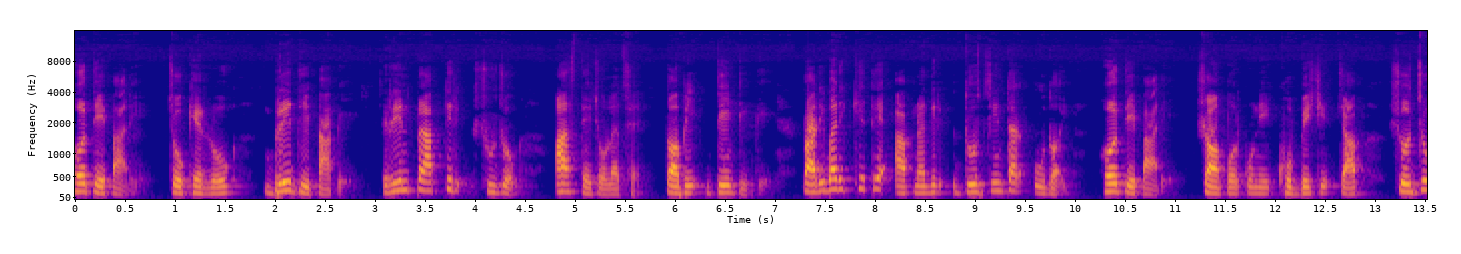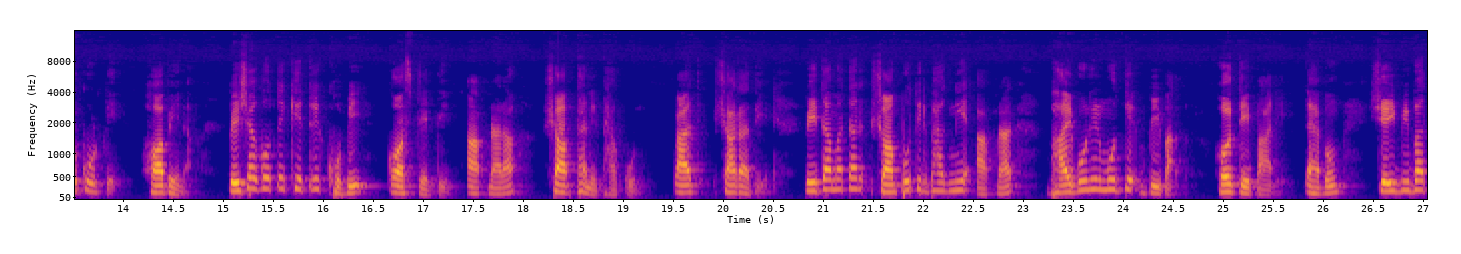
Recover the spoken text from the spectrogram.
হতে পারে। চোখের রোগ বৃদ্ধি পাবে। ঋণ প্রাপ্তির সুযোগ আসতে চলেছে। তবে দিনটিতে পারিবারিক ক্ষেত্রে আপনাদের দুশ্চিন্তার উদয় হতে পারে। সম্পর্ক নিয়ে খুব বেশি চাপ সহ্য করতে হবে না। পেশাগত ক্ষেত্রে খুবই কষ্টের দিন। আপনারা সাবধানে থাকুন। আজ সারাদিন পিতামাতার সম্পত্তির ভাগ নিয়ে আপনার ভাই বোনের মধ্যে বিবাদ হতে পারে এবং সেই বিবাদ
